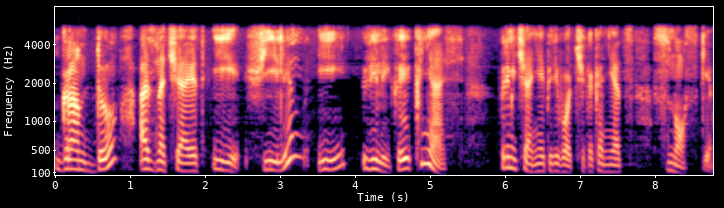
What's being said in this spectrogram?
«грандо» означает и «филин», и «великий князь». Примечание переводчика, конец сноски.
